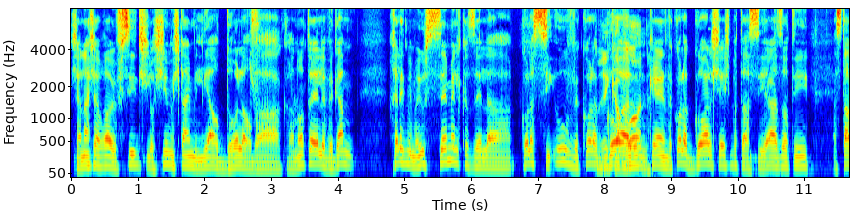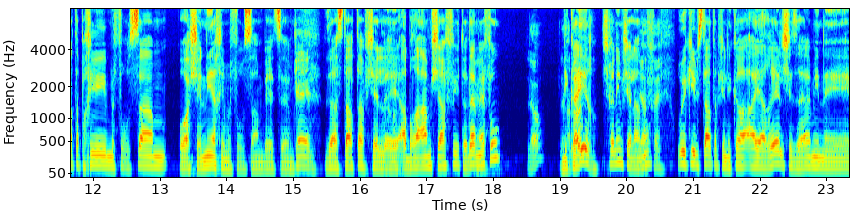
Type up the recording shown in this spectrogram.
שנה שעברה הוא הפסיד 32 מיליארד דולר בקרנות האלה, וגם חלק מהם היו סמל כזה לכל הסיאוב וכל הגועל. ריקבון. כן, וכל הגועל שיש בתעשייה הזאתי. הסטארט-אפ הכי מפורסם, או השני הכי מפורסם בעצם, כן. זה הסטארט-אפ של נכון. אה, אברהם שפי, אתה יודע כן. מאיפה הוא? לא. מקהיר, שכנים שלנו. יפה. הוא הקים סטארט-אפ שנקרא IRL, שזה היה מין אה,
